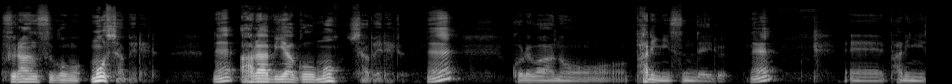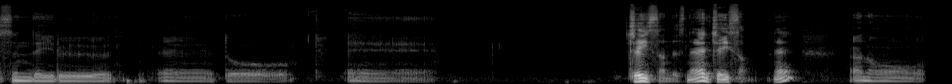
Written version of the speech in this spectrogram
フランス語も喋れるね、アラビア語も喋れる。ね。これはあの、パリに住んでいる。ね。えー、パリに住んでいる、えっ、と、えー、ジェイさんですね。ジェイさん。ね。あの、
